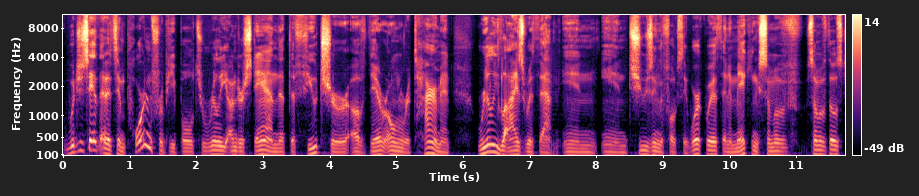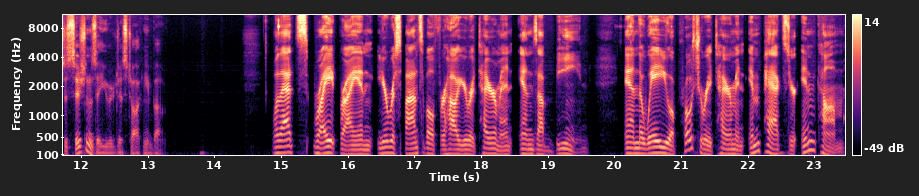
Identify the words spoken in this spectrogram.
would you say that it's important for people to really understand that the future of their own retirement really lies with them in in choosing the folks they work with and in making some of some of those decisions that you were just talking about. Well, that's right, Brian. You're responsible for how your retirement ends up being. And the way you approach your retirement impacts your income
